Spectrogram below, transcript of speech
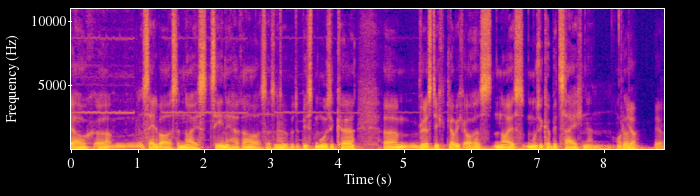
Kommst ja auch äh, selber aus der neuen Szene heraus. Also mhm. du, du, bist Musiker, ähm, würdest dich, glaube ich, auch als neues Musiker bezeichnen, oder? Ja, ja.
